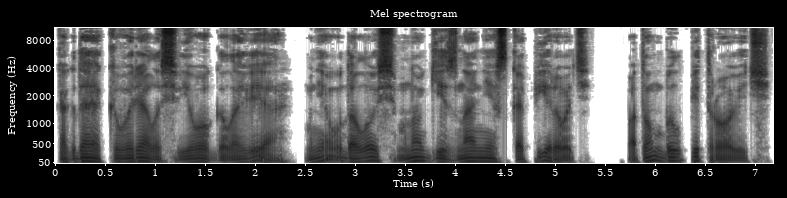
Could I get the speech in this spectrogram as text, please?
Когда я ковырялась в его голове, мне удалось многие знания скопировать. Потом был Петрович.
